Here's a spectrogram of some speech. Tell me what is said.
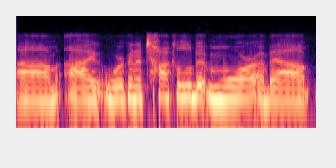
um, I we're going to talk a little bit more about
